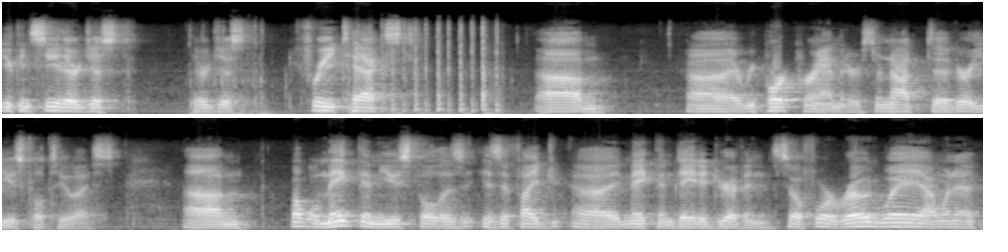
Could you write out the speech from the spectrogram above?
you can see they're just they're just free text um, uh, report parameters. They're not uh, very useful to us. Um, what will make them useful is, is if I uh, make them data driven. So for roadway, I want to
